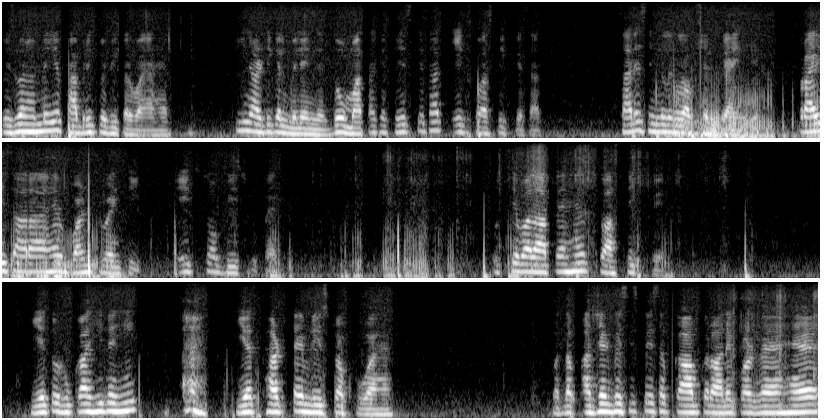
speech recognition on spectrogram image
तो इस बार हमने ये फैब्रिक पे भी करवाया है। तीन आर्टिकल मिलेंगे, दो माता के फेस के साथ, एक स्वास्तिक के साथ। सारे सिंगल कलर ऑप्शन पे आएँगे। प्राइस आ रहा है वन ट्वेंटी एक सौ बीस रुपये उसके बाद आते हैं स्वास्तिक पे। ये तो रुका ही नहीं। यह थर्ड टाइम रीस्टॉक हुआ है। मतलब अर्जेंट बेसिस पे सब काम करवाने पड़ रहे हैं।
